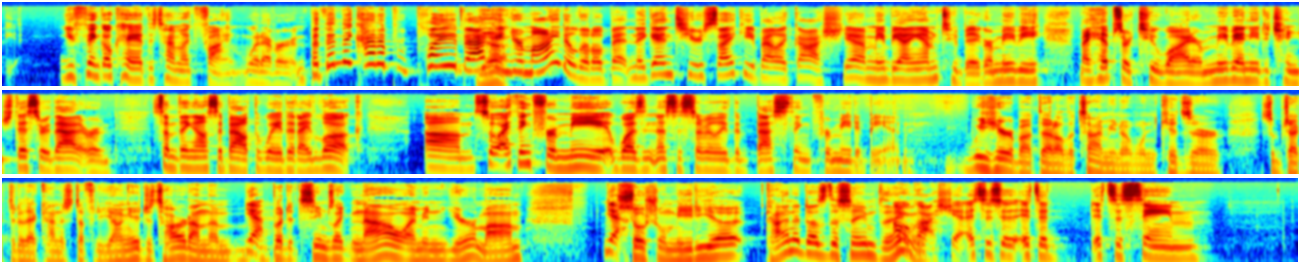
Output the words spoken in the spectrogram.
you think okay at the time like fine whatever. But then they kind of play back Yeah. in your mind a little bit and they get into your psyche about like gosh yeah maybe i am too big or maybe my hips are too wide or maybe i need to change this or that or something else about the way that i look um, so i think for me it wasn't necessarily the best thing for me to be in We hear about that all the time. You know, when kids are subjected to that kind of stuff at a young age, it's hard on them. Yeah. But it seems like now, I mean, you're a mom. Yeah. Social media kind of does the same thing. oh gosh yeah it's just a, it's a it's the same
